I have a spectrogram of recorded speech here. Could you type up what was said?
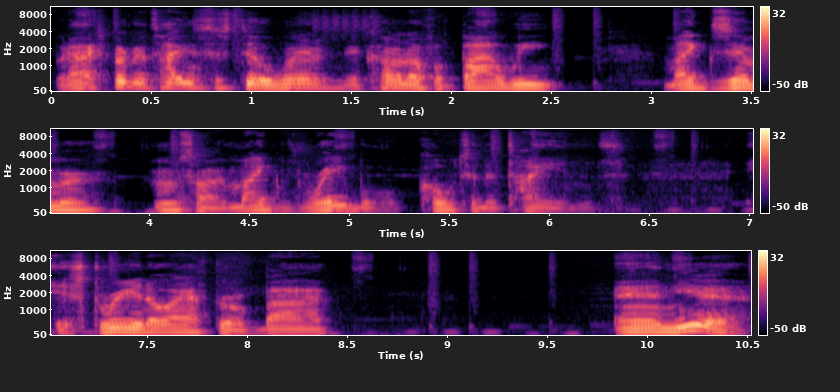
But I expect the Titans to still win. They're coming off a bye week. Mike Zimmer, I'm sorry, Mike Vrabel, coach of the Titans, and zero oh after a bye. And yeah,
